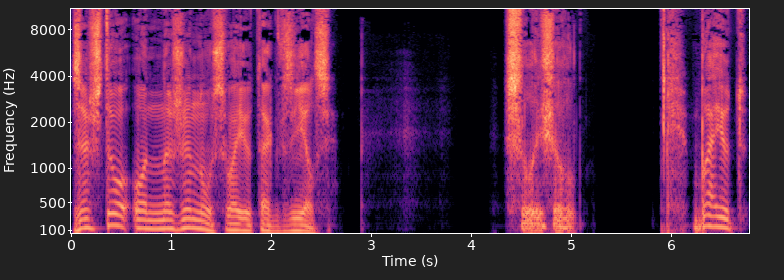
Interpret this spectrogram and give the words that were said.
за что он на жену свою так взъелся? Слышал, Бают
